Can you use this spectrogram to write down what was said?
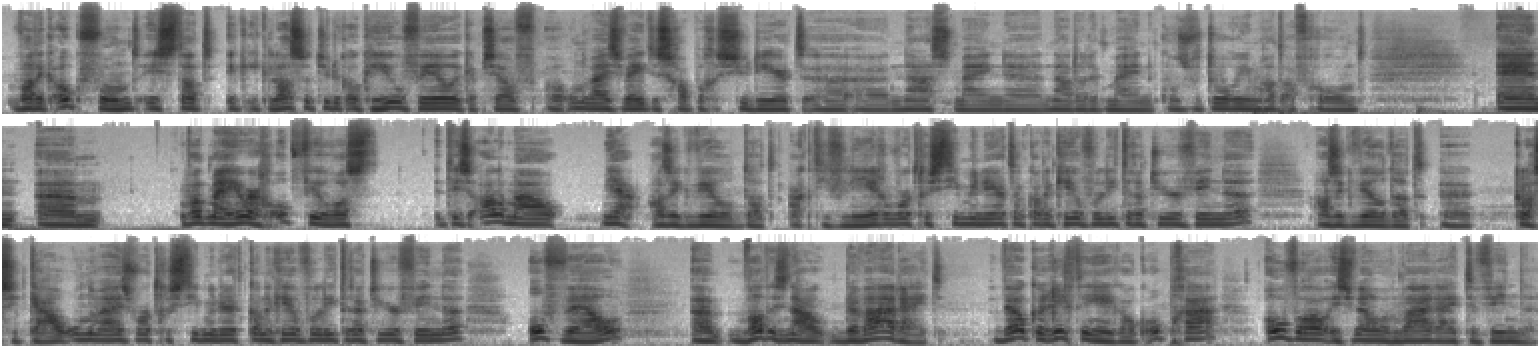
wat ik ook vond, is dat ik, ik las natuurlijk ook heel veel. Ik heb zelf uh, onderwijswetenschappen gestudeerd uh, naast mijn, nadat ik mijn conservatorium had afgerond. En um, wat mij heel erg opviel was, het is allemaal ja, als ik wil dat actief leren wordt gestimuleerd, dan kan ik heel veel literatuur vinden. Als ik wil dat uh, klassikaal onderwijs wordt gestimuleerd, kan ik heel veel literatuur vinden. Ofwel, uh, wat is nou de waarheid? Welke richting ik ook opga, overal is wel een waarheid te vinden.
